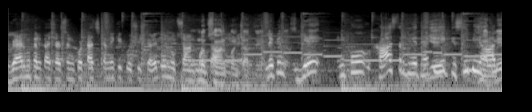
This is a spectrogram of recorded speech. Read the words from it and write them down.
गैर मुतलका शख्स उनको टच करने की कोशिश करे तो नुकसान नुकसान पहुंचाते हैं। लेकिन ये इनको खास तरबियत है कि ये किसी भी हाथ में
